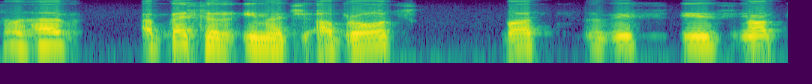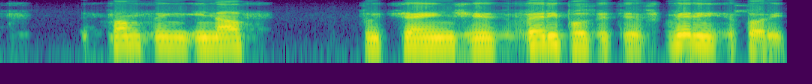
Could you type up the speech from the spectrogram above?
to have a better image abroad, but this is not something enough to change his very positive, very, sorry,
